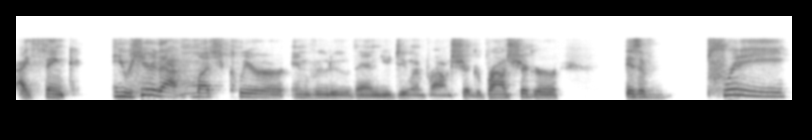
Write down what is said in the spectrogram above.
I think you hear that much clearer in Voodoo than you do in Brown Sugar. Brown Sugar is a pretty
